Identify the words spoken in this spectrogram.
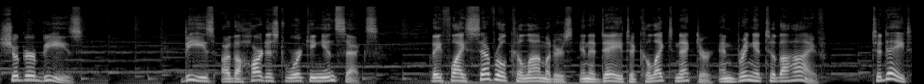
Sugar bees. Bees are the hardest working insects. They fly several kilometers in a day to collect nectar and bring it to the hive. To date,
